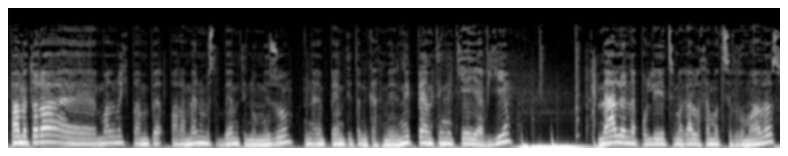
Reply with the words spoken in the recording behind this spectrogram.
Πάμε τώρα, ε, μάλλον όχι πάμε, παραμένουμε στην Πέμπτη νομίζω. Ε, πέμπτη ήταν η καθημερινή, Πέμπτη είναι και η Αυγή. Με άλλο ένα πολύ έτσι μεγάλο θέμα της εβδομάδας.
